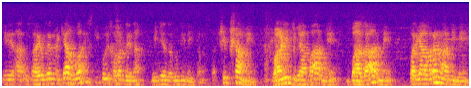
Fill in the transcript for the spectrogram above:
ये उस आयोजन में क्या हुआ? इसकी कोई खबर देना मीडिया ज़रूरी नहीं समझता। शिक्षा में, वाणिज्य व्यापार में, बाज़ार में, पर्यावरण आदि में,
